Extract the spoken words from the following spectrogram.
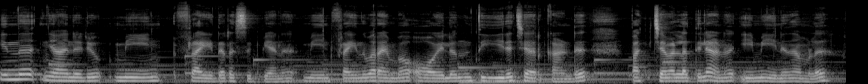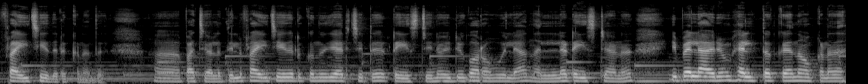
ഇന്ന് ഞാനൊരു മീൻ ഫ്രൈഡ് റെസിപ്പിയാണ്. മീൻ ഫ്രൈ എന്ന് പറയുമ്പോൾ ഓയിലൊന്നും തീരെ ചേർക്കാണ്ട് പച്ചവെള്ളത്തിലാണ് ഈ മീൻ നമ്മൾ ഫ്രൈ ചെയ്തെടുക്കുന്നത് പച്ചവെള്ളത്തിൽ ഫ്രൈ ചെയ്തെടുക്കുമെന്ന് വിചാരിച്ചിട്ട് ടേസ്റ്റിന് ഒരു കുറവുമില്ല. നല്ല ടേസ്റ്റാണ്. ഇപ്പോൾ എല്ലാവരും ഹെൽത്തൊക്കെ നോക്കണ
